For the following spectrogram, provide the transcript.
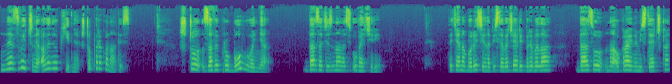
Незвичне, але необхідне, щоб переконатись. Що за випробовування Даза дізналась увечері. Тетяна Борисівна після вечері привела Дазу на окраїну містечка,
